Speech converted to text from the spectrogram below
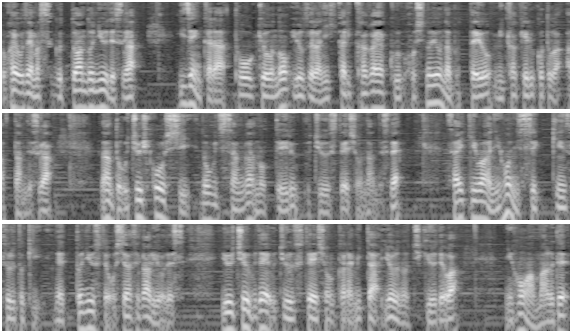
おはようございます。グッドニューですが以前から東京の夜空に光り輝く星のような物体を見かけることがあったんですがなんと宇宙飛行士野口さんが乗っている宇宙ステーションなんですね最近は日本に接近するとき、ネットニュースでお知らせがあるようです。YouTube で宇宙ステーションから見た夜の地球では、日本はまるで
